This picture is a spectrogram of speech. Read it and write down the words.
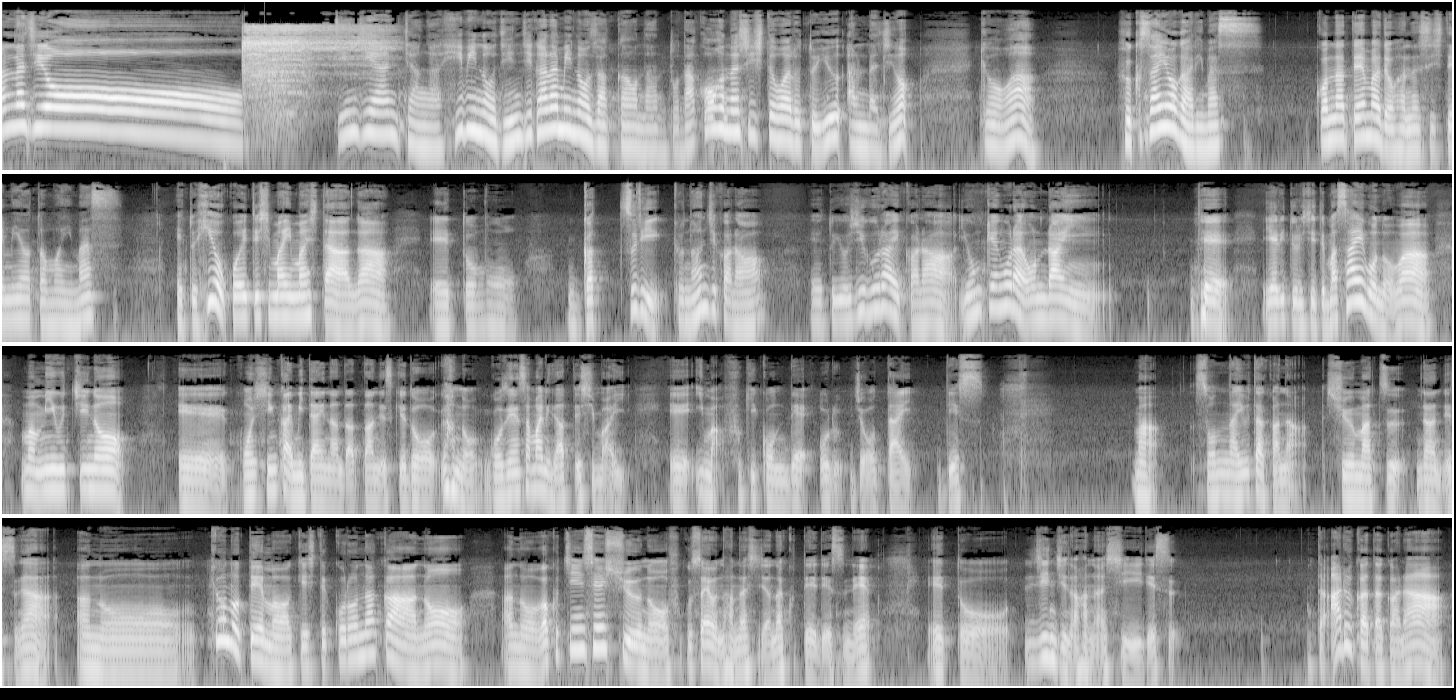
アンラジオ人事アンちゃんが日々の人事絡みの雑貨をなんとなくお話しして終わるというアンラジオ。今日は、副作用があります。こんなテーマでお話ししてみようと思います。えっと、日を超えてしまいましたが、えっと、もう、がっつり、今日何時から？えっと、4時ぐらいから4件ぐらいオンラインでやり取りしてて、まあ最後のは、まあ身内の、えー懇親会みたいなんだったんですけど、あの、午前様になってしまい、えー今吹き込んでおる状態です。まあ、そんな豊かな週末なんですが、あのー今日のテーマは決してコロナ禍の、あの、ワクチン接種の副作用の話じゃなくてですね、えっと、人事の話です。ある方から、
